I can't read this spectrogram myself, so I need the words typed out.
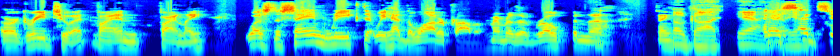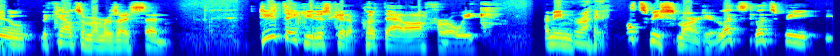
or agreed to it, and finally, was the same week that we had the water problem. Remember the rope and the thing? Oh God, yeah. And yeah, I said to the council members, I said, "Do you think you just could have put that off for a week?" I mean, right. let's be smart here. Let's let's be. You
